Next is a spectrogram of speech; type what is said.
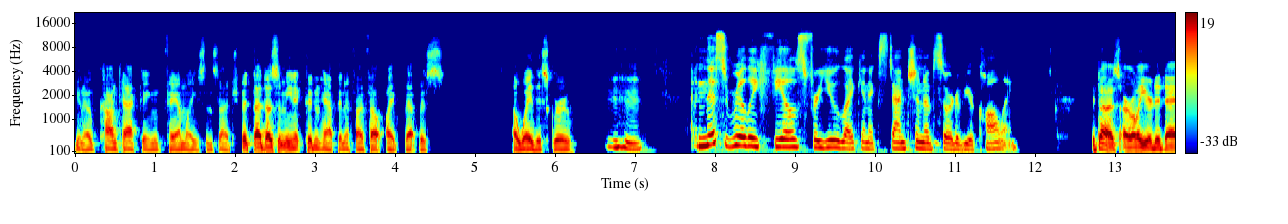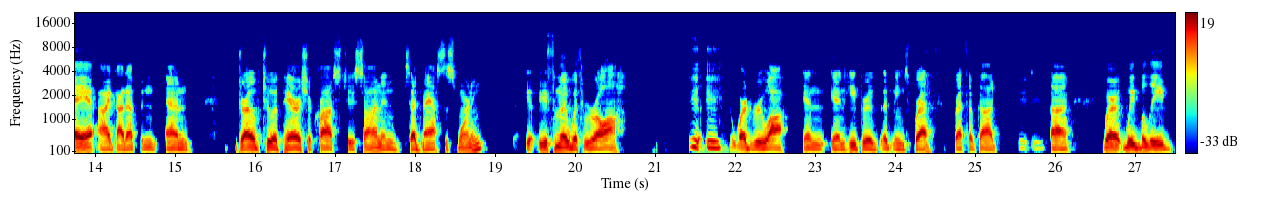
you know, contacting families and such. But that doesn't mean it couldn't happen if I felt like that was a way this grew. hmm And this really feels for you like an extension of sort of your calling. It does. Earlier today, I got up and, and drove to a parish across Tucson and said Mass this morning. You- You're familiar with Ruah, Mm-mm, the word Ruah in, in Hebrew that means breath, breath of God, uh, where we believe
